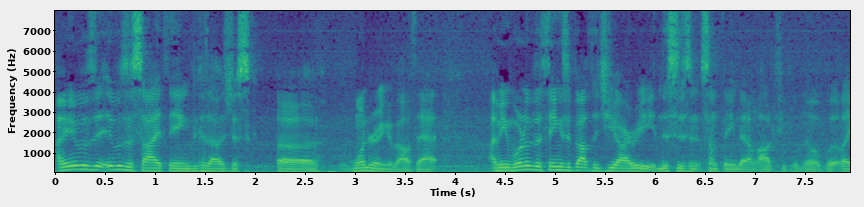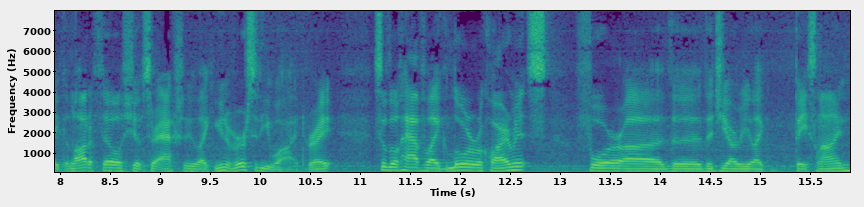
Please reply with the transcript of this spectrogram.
I mean, it was it was a side thing because I was just uh, wondering about that. I mean, one of the things about the GRE, and this isn't something that a lot of people know, but like a lot of fellowships are actually like university wide, right? So they'll have like lower requirements for uh, the the GRE like baseline,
